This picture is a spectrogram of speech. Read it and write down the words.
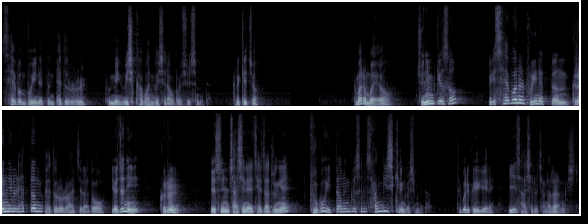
세 번 부인했던 베드로를 분명히 의식하고 한 것이라고 볼 수 있습니다. 그렇겠죠? 그 말은 뭐예요? 주님께서 이렇게 세 번을 부인했던 그런 일을 했던 베드로를 할지라도 여전히 그를 예수님 자신의 제자 중에 두고 있다는 것을 상기시키는 것입니다. 특별히 그에게 이 사실을 전하라는 것이죠.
